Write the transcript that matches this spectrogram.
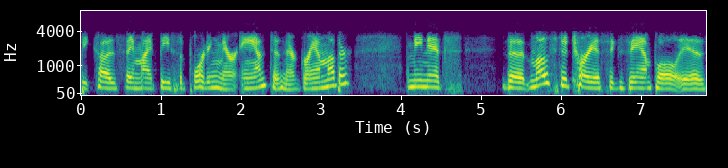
because they might be supporting their aunt and their grandmother? I mean, it's the most notorious example is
